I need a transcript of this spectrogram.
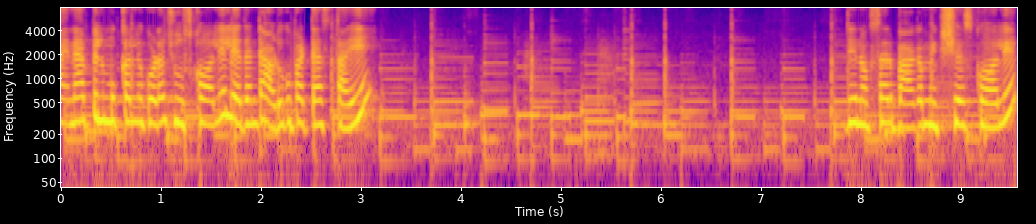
పైనాపిల్ ముక్కల్ని కూడా చూసుకోవాలి లేదంటే అడుగు పట్టేస్తాయి. దీని ఒకసారి బాగా మిక్స్ చేసుకోవాలి.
